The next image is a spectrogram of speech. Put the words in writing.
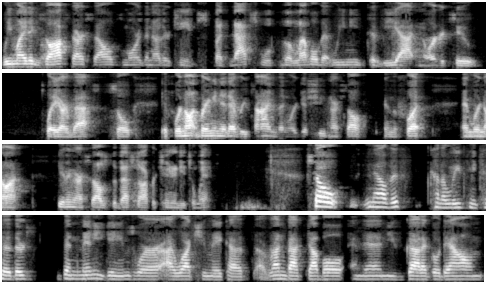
we might exhaust ourselves more than other teams, but that's the level that we need to be at in order to play our best. So if we're not bringing it every time, then we're just shooting ourselves in the foot, and we're not giving ourselves the best opportunity to win. So now this kind of leads me to there's been many games where I watch you make a, a run back double and then you've got to go down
